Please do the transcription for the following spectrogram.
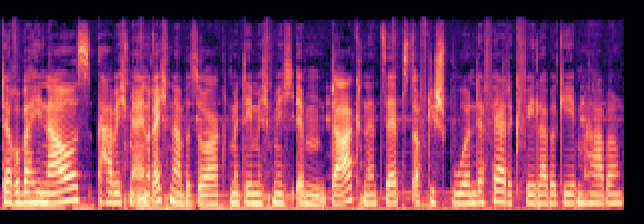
Darüber hinaus habe ich mir einen Rechner besorgt, mit dem ich mich im Darknet selbst auf die Spuren der Pferdequäler begeben habe.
